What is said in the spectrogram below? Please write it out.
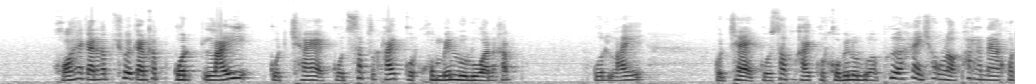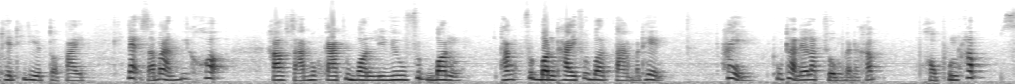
ๆ ขอให้กันนะครับช่วยกันครับกดไลค์กดแชร์กด Subscribe กดคอมเมนต์รัวๆนะครับ กดไลค์กดแชร์กด Subscribe กดคอมเมนต์รัวๆเพื่อให้ช่องเราพัฒนาคอนเทนต์ที่ดีต่อไป และสามารถวิเคราะห์ ข่าวสารวงการฟุตบอลรีวิวฟุตบอลทั้งฟุตบอลไทยฟุตบอลต่างประเทศ ให้ทุกท่านได้รับชมกันนะครับ ขอบคุณครับ ส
